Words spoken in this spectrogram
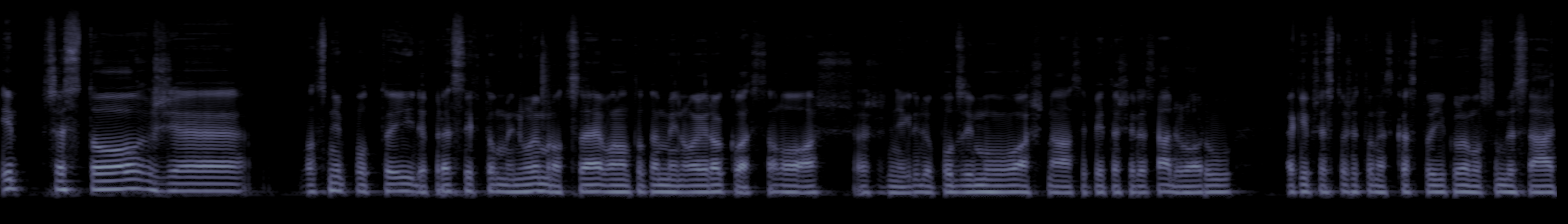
i přesto, že vlastně po té depresi v tom minulém roce, ono to ten minulý rok klesalo až, až někdy do podzimu, až na asi 65 dolarů, tak i přesto, že to dneska stojí kolem 80,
